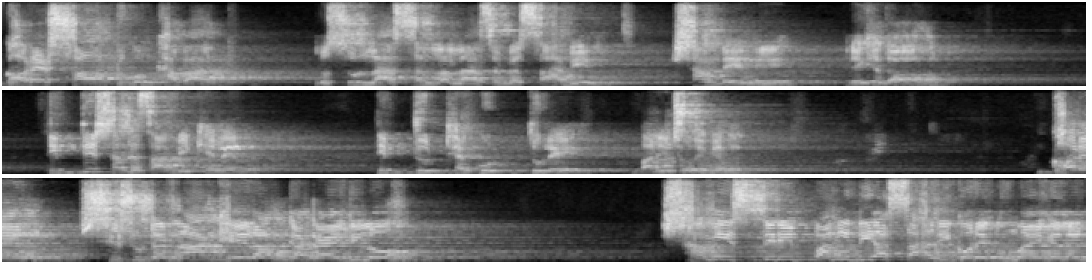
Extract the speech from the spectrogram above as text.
ঘরের সবটুকুন খাবার রসুল্লাহ সাল্লাহ আসলামের সাহাবির সামনে এনে রেখে দেওয়া হলো। তৃপ্তির সাথে সাহাবি খেলেন, তৃপ্তুর ঠেকুর তুলে বাড়ি চলে গেলেন। ঘরের শিশুটা না খেয়ে রাত কাটায় দিল। স্বামী, স্ত্রী পানি দিয়া সাহারি করে ঘুমায় গেলেন।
